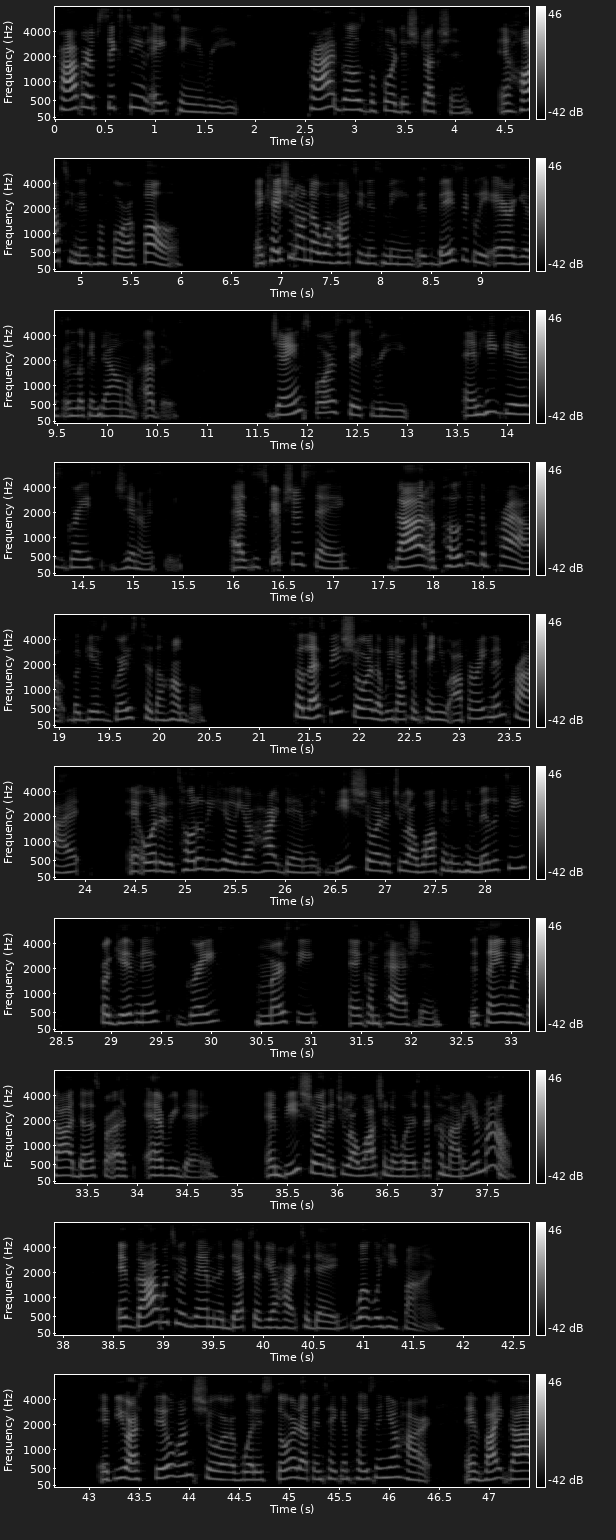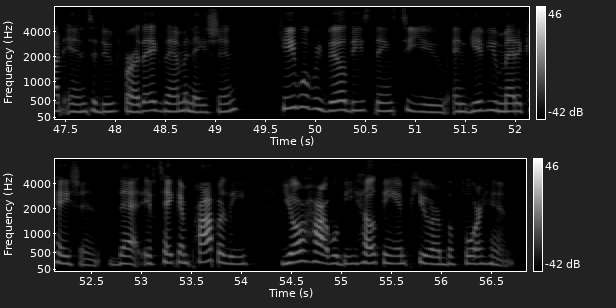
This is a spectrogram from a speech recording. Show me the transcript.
Proverbs 16 18 reads, Pride goes before destruction, and haughtiness before a fall. In case you don't know what haughtiness means, it's basically arrogance and looking down on others. James 4 6 reads, And he gives grace generously. As the scriptures say, God opposes the proud, but gives grace to the humble. So let's be sure that we don't continue operating in pride in order to totally heal your heart damage, be sure that you are walking in humility, forgiveness, grace, mercy, and compassion, the same way God does for us every day. And be sure that you are watching the words that come out of your mouth. If God were to examine the depths of your heart today, what would he find? If you are still unsure of what is stored up and taking place in your heart, invite God in to do further examination. He will reveal these things to you and give you medication that, if taken properly, your heart will be healthy and pure before Him.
